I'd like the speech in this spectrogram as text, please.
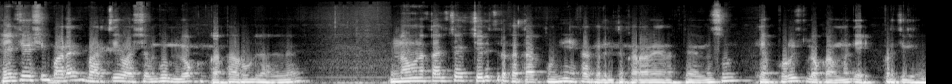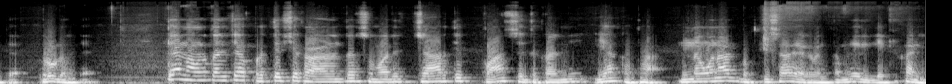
त्यांच्याविषयी बऱ्याच भारतीय भाषेमधून लोककथा रूढ झालेल्या आहेत नवनाथांच्या चरित्रकथा कोणी एका ग्रंथकाराने रचलेल्या नसून त्या पुरुष लोकांमध्ये प्रचलित होत्या रूढ होत्या. त्या नवनाथांच्या प्रत्यक्ष काळानंतर सुमारे चार ते पाच शतकांनी या कथा नवनाथ भक्तिसार या ग्रंथामध्ये लेखकाने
